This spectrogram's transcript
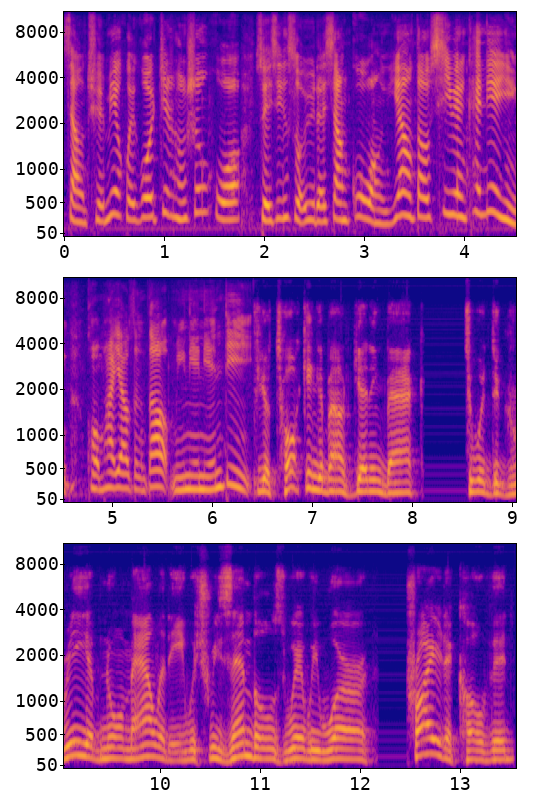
想全面回归正常生活，随心所欲的像过往一样到戏院看电影，恐怕要等到明年年底。If you're talking about getting back to a degree of normality which resembles where we were prior to COVID.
